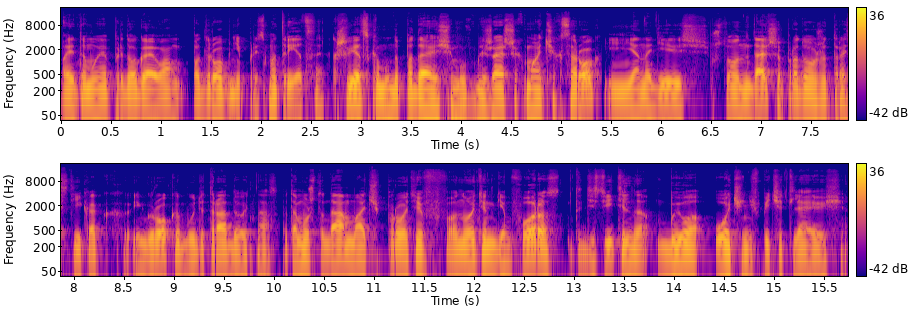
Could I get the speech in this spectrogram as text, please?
Поэтому я предлагаю вам подробнее присмотреться к шведскому нападающему в ближайших матчах Сорок. И я надеюсь, что он и дальше продолжит расти как игрок и будет радовать нас. Потому что, да, матч против Ноттингем Форест, это действительно было очень впечатляюще.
